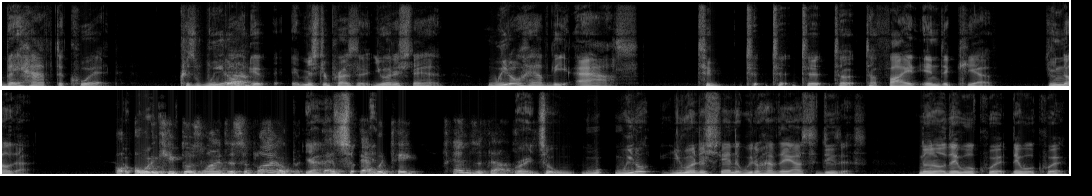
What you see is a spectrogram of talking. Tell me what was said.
they have to quit because we don't. It, it- Mr. President, you understand? We don't have the ass to to to to to, to fight into Kiev. You know that, Or, or oh, to keep those lines of supply open. Yeah, That's, so- that would take tens of thousands. right? So we don't. You understand that we don't have the ass to do this. No, no, they will quit. They will quit.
